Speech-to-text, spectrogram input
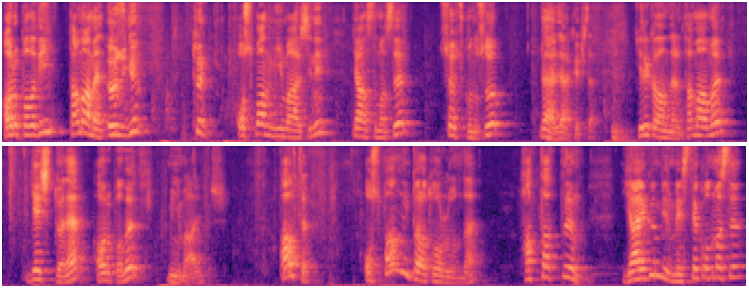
Avrupalı değil tamamen özgün Türk Osmanlı mimarisinin yansıması söz konusu değerli arkadaşlar. Geri kalanların tamamı geç dönem Avrupalı mimaridir. 6. Osmanlı İmparatorluğu'nda hattatlığın yaygın bir meslek olması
